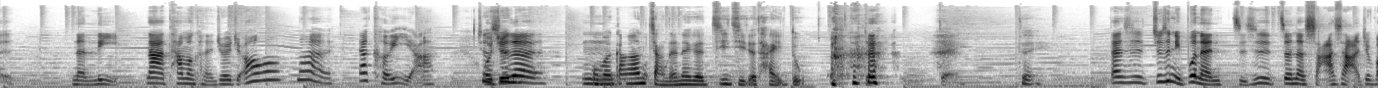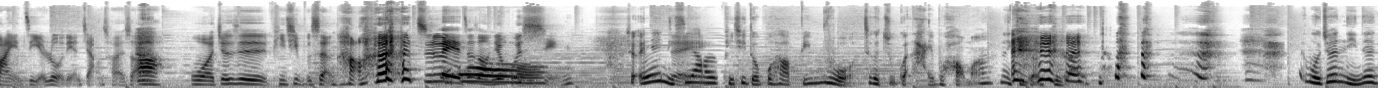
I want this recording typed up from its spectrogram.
能力，那他们可能就会觉得哦，那那可以啊。就是、我觉得我们刚刚讲的那个积极的态度，嗯、对 对。对但是，就是你不能只是真的傻傻就把你自己的弱点讲出来说，说 啊，我就是脾气不是很好 之类的，这种就不行。哦、就哎、欸，你是要脾气多不好，比我这个主管还不好吗？那你这个我觉得你那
